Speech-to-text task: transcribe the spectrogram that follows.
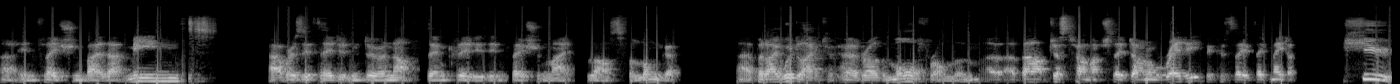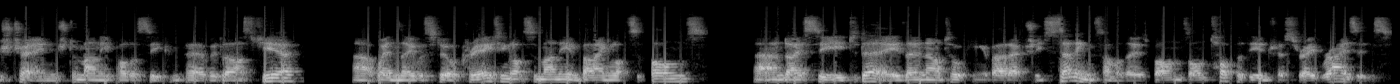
uh, inflation by that means. Uh, whereas if they didn't do enough, then clearly the inflation might last for longer. Uh, but I would like to have heard rather more from them about just how much they've done already, because they've, they've made a huge change to money policy compared with last year uh, when they were still creating lots of money and buying lots of bonds. And I see today they're now talking about actually selling some of those bonds on top of the interest rate rises.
